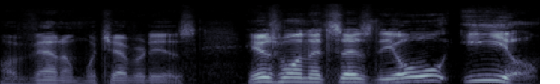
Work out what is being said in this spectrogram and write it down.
or venom, whichever it is. Here's one that says the old eel.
